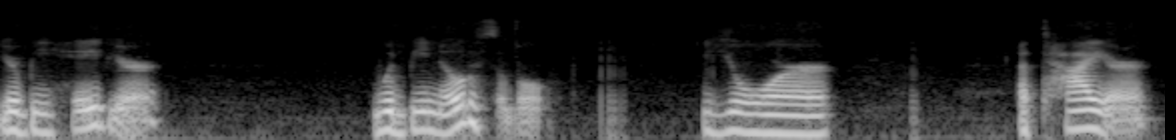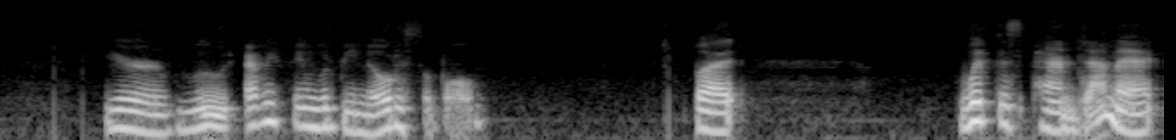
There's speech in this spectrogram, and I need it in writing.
your behavior would be noticeable. Your attire, your mood, everything would be noticeable. But with this pandemic,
